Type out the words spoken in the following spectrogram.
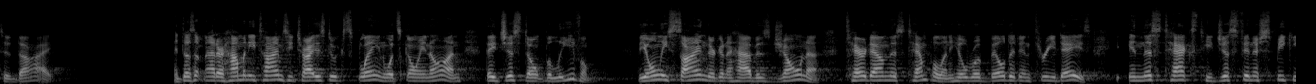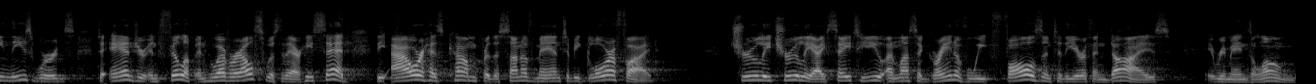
to die. It doesn't matter how many times he tries to explain what's going on, they just don't believe him. The only sign they're going to have is Jonah. Tear down this temple and he'll rebuild it in three days. In this text, he just finished speaking these words to Andrew and Philip and whoever else was there. He said, The hour has come for the Son of Man to be glorified. Truly, truly, I say to you, unless a grain of wheat falls into the earth and dies, it remains alone.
